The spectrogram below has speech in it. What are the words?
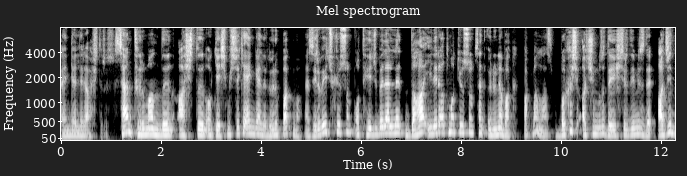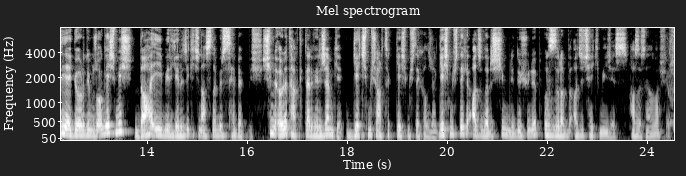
engelleri aştırır. Sen tırmandığın, aştığın o geçmişteki engellere dönüp bakma. Yani zirveye çıkıyorsun, o tecrübelerle daha ileri adım atıyorsun. Sen önüne bak. Bakman lazım. Bakış açımızı değiştirdiğimizde acı diye gördüğümüz o geçmiş daha iyi bir gelecek için aslında bir sebepmiş. Şimdi öyle taktikler vereceğim ki geçmiş artık geçmişte kalacak. Geçmişteki acıları şimdi düşünüp ızdırap ve acı çekmeyeceğiz. Hazırsanız başlıyoruz.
